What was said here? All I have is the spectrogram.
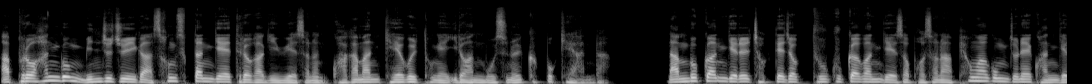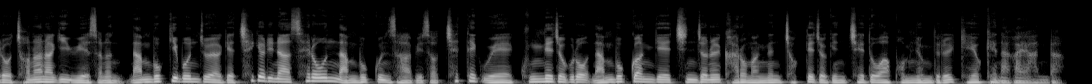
앞으로 한국 민주주의가 성숙 단계에 들어가기 위해서는 과감한 개혁을 통해 이러한 모순을 극복해야 한다. 남북 관계를 적대적 두 국가 관계에서 벗어나 평화 공존의 관계로 전환하기 위해서는 남북 기본 조약의 체결이나 새로운 남북 군사 합의서 채택 외에 국내적으로 남북 관계의 진전을 가로막는 적대적인 제도와 법령들을 개혁해 나가야 한다.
